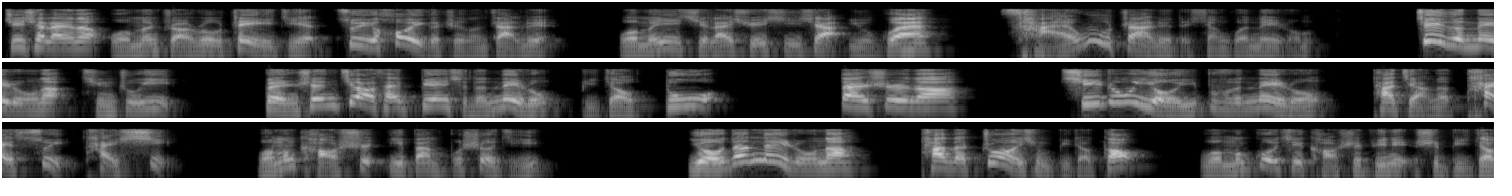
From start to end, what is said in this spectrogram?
接下来呢，我们转入这一节最后一个职能战略，我们一起来学习一下有关财务战略的相关内容。这个内容呢，请注意，本身教材编写的内容比较多，但是呢，其中有一部分内容它讲的太碎太细，我们考试一般不涉及。有的内容呢，它的重要性比较高，我们过去考试频率是比较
